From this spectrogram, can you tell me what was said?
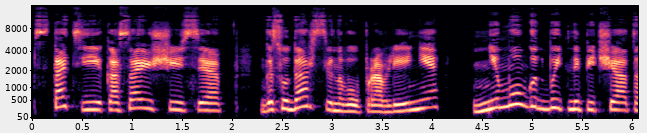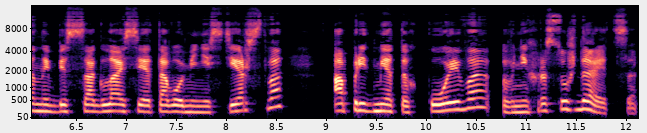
Статьи, касающиеся государственного управления, не могут быть напечатаны без согласия того министерства, о предметах коего в них рассуждается.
